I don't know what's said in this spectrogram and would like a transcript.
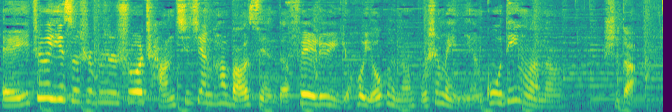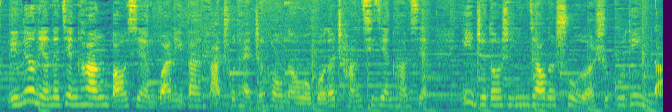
哎，这个意思是不是说长期健康保险的费率以后有可能不是每年固定了呢？是的，零六年的健康保险管理办法出台之后呢，我国的长期健康险一直都是应交的数额是固定的，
